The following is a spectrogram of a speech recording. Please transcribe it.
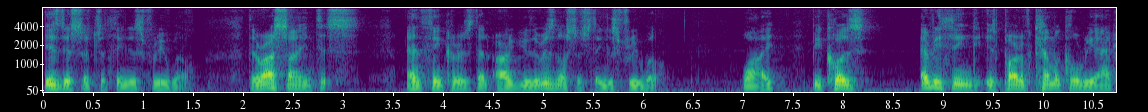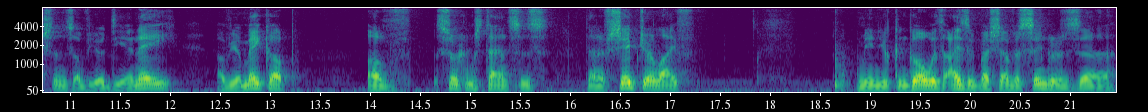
Is there such a thing as free will? There are scientists and thinkers that argue there is no such thing as free will. Why? Because everything is part of chemical reactions of your DNA, of your makeup, of circumstances that have shaped your life. I mean, you can go with Isaac Bashevis Singer's uh,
